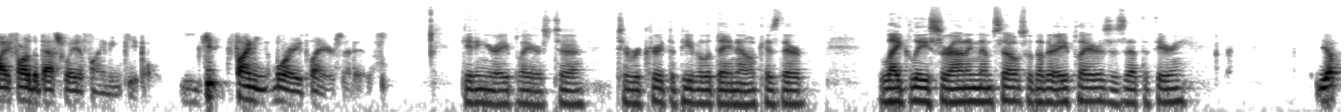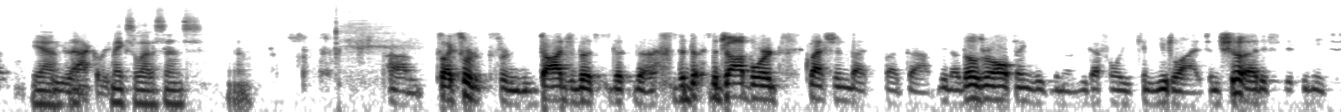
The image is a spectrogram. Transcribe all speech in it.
by far the best way of finding people get, finding more A players. That is getting your A players to to recruit the people that they know because they're likely surrounding themselves with other A players. Is that the theory? Yep. Yeah. Exactly. Makes a lot of sense. Yeah. Um, so I sort of sort of dodged the the, the the, the job board question, but but uh, you know those are all things that you know you definitely can utilize and should if if you need to.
